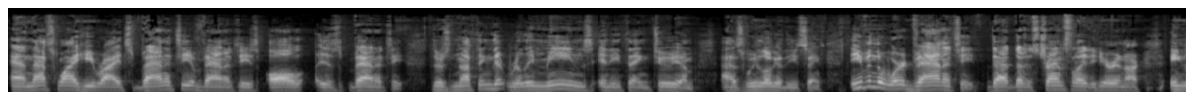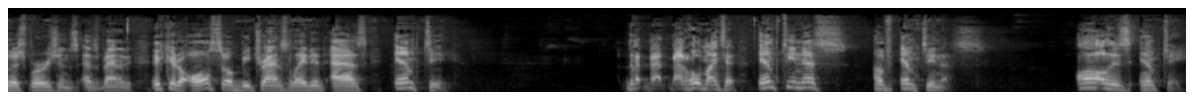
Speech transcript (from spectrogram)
and that's why he writes, Vanity of vanities, all is vanity. There's nothing that really means anything to him as we look at these things. Even the word vanity, that, that is translated here in our English versions as vanity, it could also be translated as empty. That, that, that whole mindset emptiness of emptiness. All is empty.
